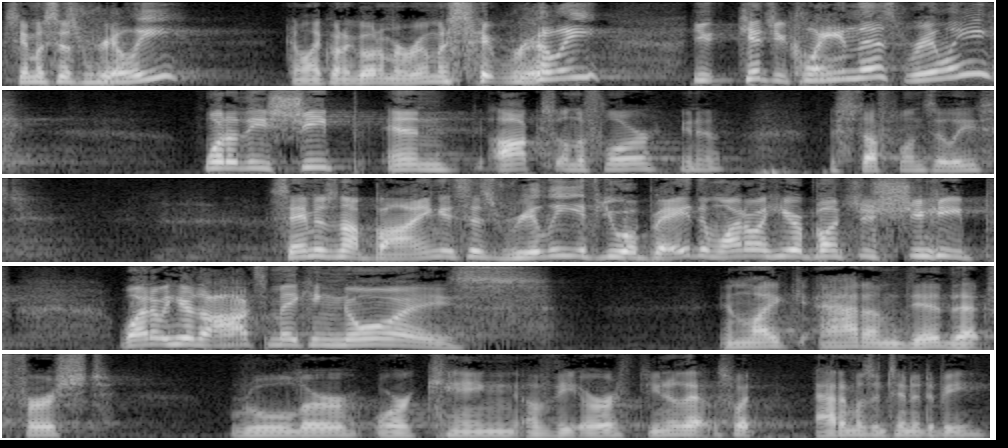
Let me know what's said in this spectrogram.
Samuel says, Really? Kind of like when I go to my room and I say, Really? You, kids, you clean this? Really? What are these sheep and ox on the floor? You know, the stuffed ones at least. Samuel's not buying it. He says, Really? If you obey, then why do I hear a bunch of sheep? Why do I hear the ox making noise? And like Adam did, that first ruler or king of the earth. Do you know that's what Adam was intended to be?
